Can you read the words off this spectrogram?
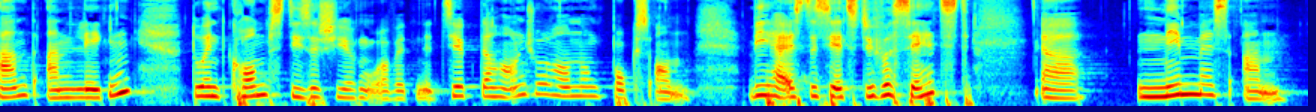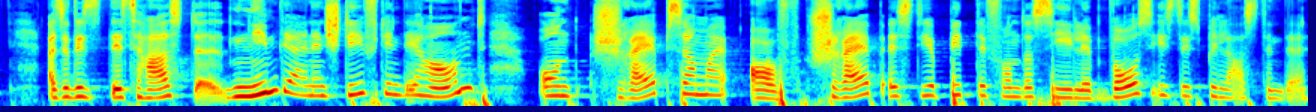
Handanlegen. Du entkommst dieser schieren Arbeit nicht. Zirk der Handschuh an und box an. Wie heißt es jetzt übersetzt? Äh, nimm es an. Also das, das heißt, äh, nimm dir einen Stift in die Hand und schreib's einmal auf. Schreib es dir bitte von der Seele. Was ist das Belastende?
